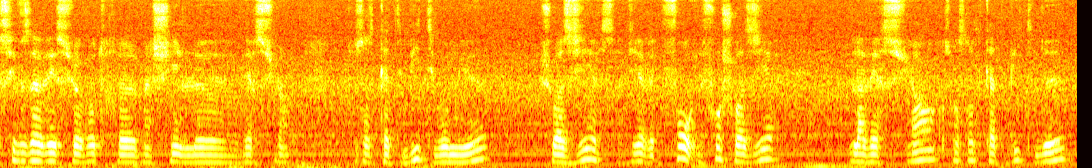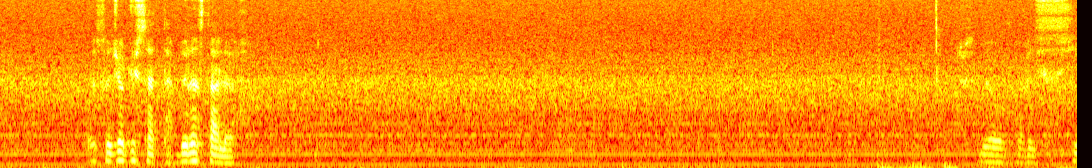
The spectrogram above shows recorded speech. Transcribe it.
Si vous avez sur votre machine la version 64 bits, il vaut mieux choisir, c'est-à-dire il faut, il faut choisir la version 64 bits de c'est-à-dire du setup, de l'installeur. Je vais voir ici.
